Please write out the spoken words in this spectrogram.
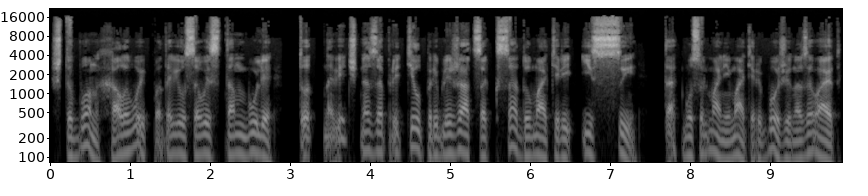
чтобы он халвой подавился в Истамбуле, тот навечно запретил приближаться к саду матери Иссы. Так мусульмане Матерь Божью называют.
